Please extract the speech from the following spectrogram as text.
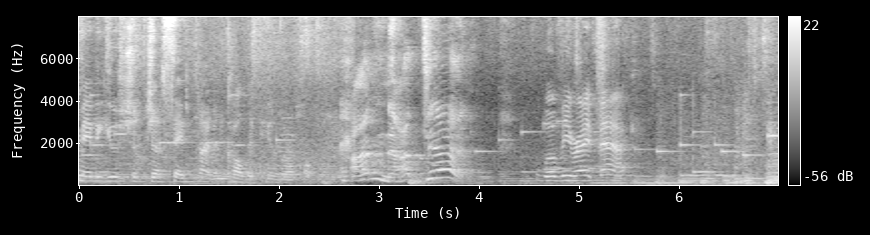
Maybe you should just save time and call the funeral home. I'm not dead! We'll be right back.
